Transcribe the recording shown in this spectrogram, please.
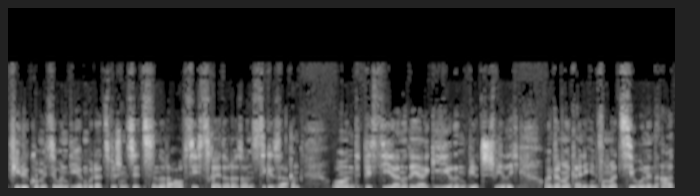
viele Kommissionen, die irgendwo dazwischen sitzen oder Aufsichtsräte oder sonstige Sachen. Und bis die dann reagieren, wird es schwierig. Und wenn man keine Informationen hat,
